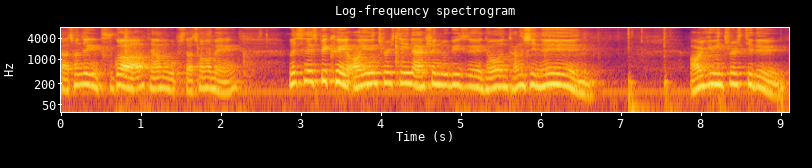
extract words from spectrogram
자, 천재인 국어 대화 한번 봅시다. 처음에 Listen and speak. Are you interested in action movies? 넌 당신은 Are you interested?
